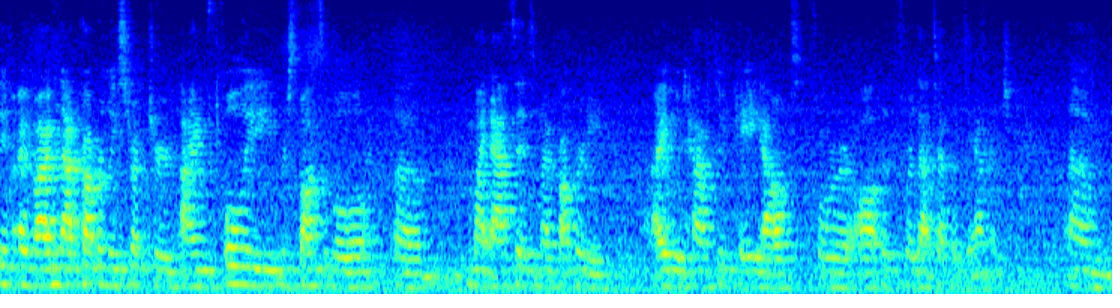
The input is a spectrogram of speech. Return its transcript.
if, if I'm not properly structured, I'm fully responsible, um, my assets, my property, I would have to pay out for all, for that type of damage. Um,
